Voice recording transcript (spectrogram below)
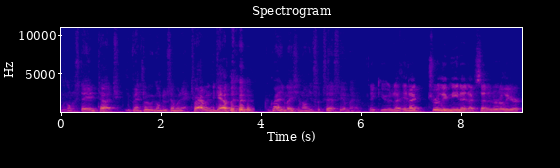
We're gonna stay in touch. Eventually, we're gonna do some of that traveling together. Congratulations on your success here, man. Thank you, and I, and I truly mean it. I've said it earlier.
